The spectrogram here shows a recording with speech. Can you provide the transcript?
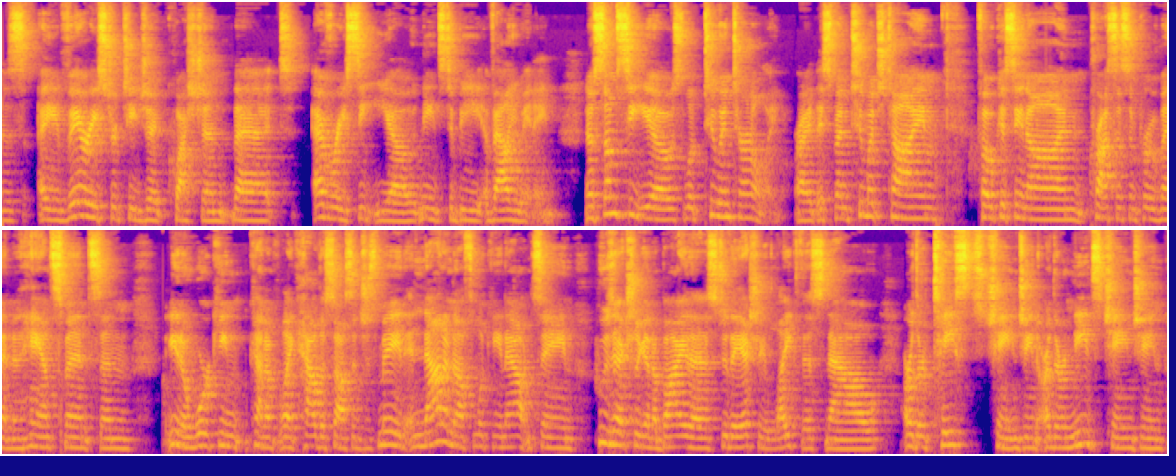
is a very strategic question that every CEO needs to be evaluating. Now, some CEOs look too internally, right? They spend too much time focusing on process improvement and enhancements and you know working kind of like how the sausage is made and not enough looking out and saying who's actually going to buy this? Do they actually like this now? Are their tastes changing? Are their needs changing?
